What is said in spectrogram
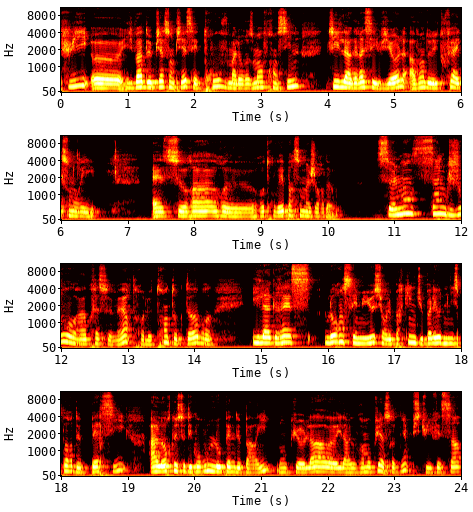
Puis euh, il va de pièce en pièce et trouve malheureusement Francine qui l'agresse et viole avant de l'étouffer avec son oreiller. Elle sera retrouvée par son majordome. Seulement cinq jours après ce meurtre, le 30 octobre, il agresse Laurent Sémieux sur le parking du Palais Omnisport de Bercy alors que se déroule l'Open de Paris. Donc euh, là, euh, il arrive vraiment plus à se retenir puisqu'il fait ça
